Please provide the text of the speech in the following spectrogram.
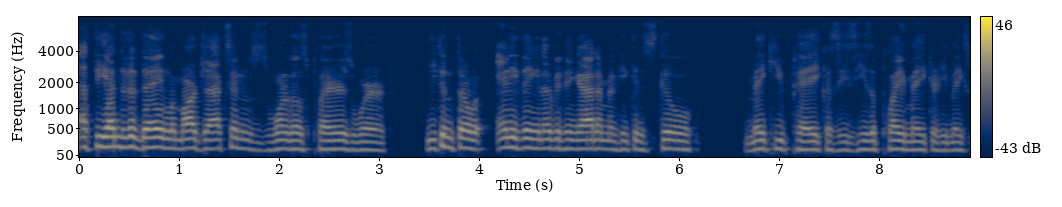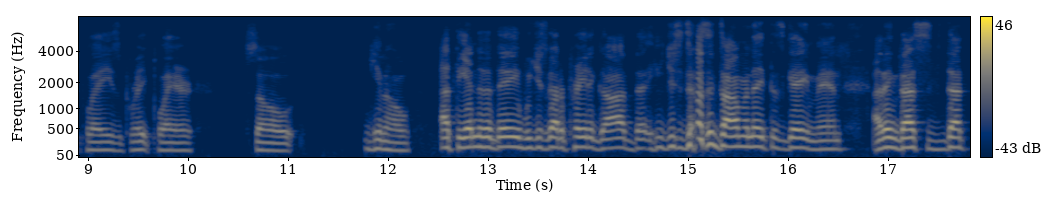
at the end of the day, Lamar Jackson is one of those players where you can throw anything and everything at him and he can still make you pay because he's he's a playmaker. He makes plays, great player. So, you know, at the end of the day, we just got to pray to God that he just doesn't dominate this game, man. I think that's that.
